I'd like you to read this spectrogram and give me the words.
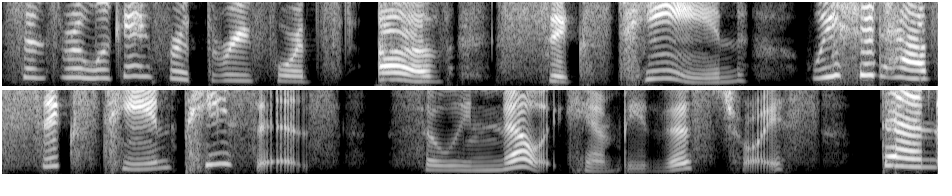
since we're looking for 3 fourths of 16, we should have 16 pieces. So we know it can't be this choice. Then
